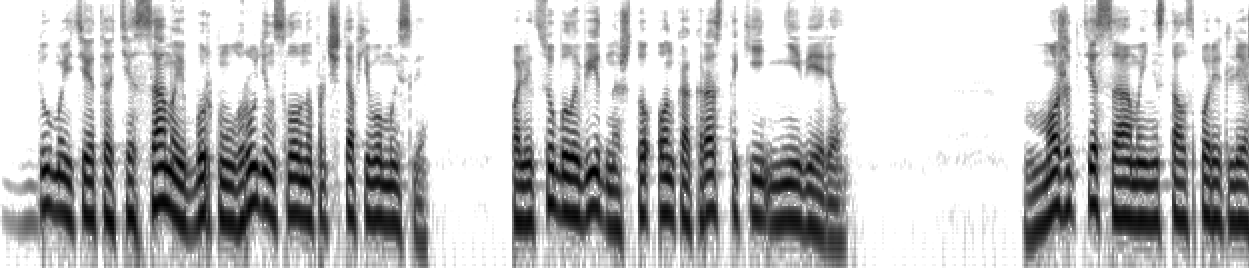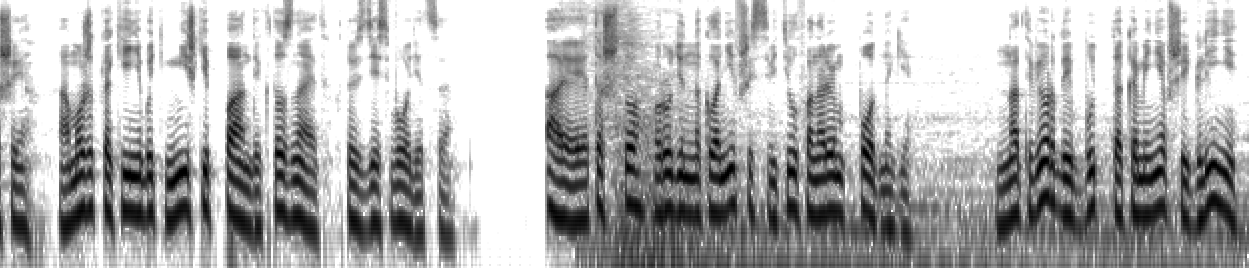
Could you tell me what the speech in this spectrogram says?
«Думаете, это те самые?» – буркнул Рудин, словно прочитав его мысли. По лицу было видно, что он как раз-таки не верил. «Может, те самые», – не стал спорить Леший. «А может, какие-нибудь мишки-панды, кто знает, кто здесь водится». «А это что?» – Рудин, наклонившись, светил фонарем под ноги. На твердой, будто окаменевшей глине –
